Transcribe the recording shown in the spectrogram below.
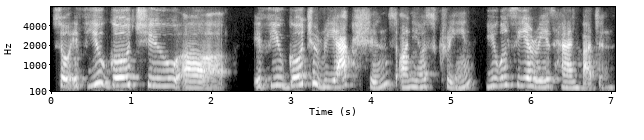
So if you go to uh, if you go to reactions on your screen, you will see a raise hand button.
